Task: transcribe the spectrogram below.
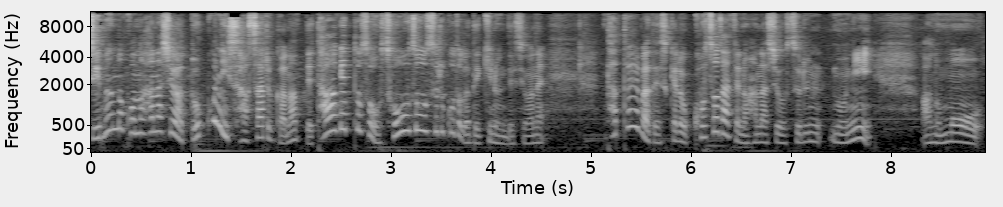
自分のこの話はどこに刺さるかなってターゲット層を想像することができるんですよね。例えばですけど子育ての話をするのにあのも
